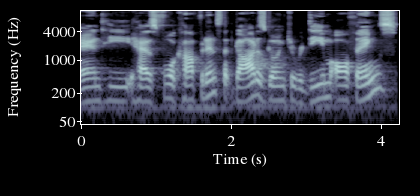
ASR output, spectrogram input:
and he has full confidence that God is going to redeem all things.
